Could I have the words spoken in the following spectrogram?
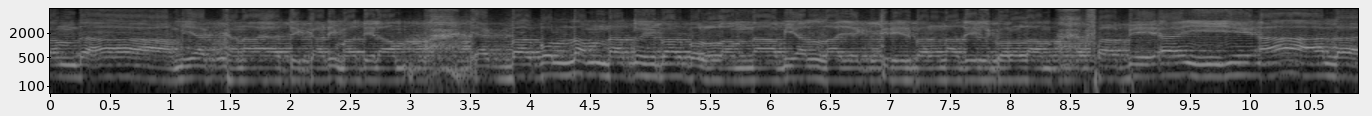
বান্দা আমি একখানা আয়াতে কারিমা দিলাম। একবার বললাম না, দুইবার বললাম না, আমি আল্লাহ একত্রিশ বার নাজিল করলাম। ফাবে আইয়ে আলা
